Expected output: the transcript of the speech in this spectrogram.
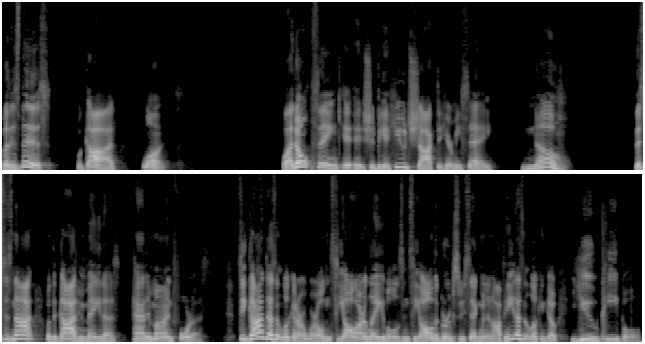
But is this what God wants? Well, I don't think it, it should be a huge shock to hear me say, no. This is not what the God who made us had in mind for us. See, God doesn't look at our world and see all our labels and see all the groups we segmented off, and He doesn't look and go, you people.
